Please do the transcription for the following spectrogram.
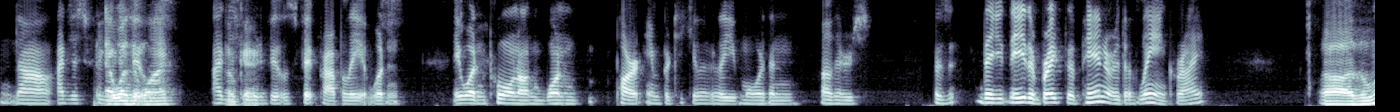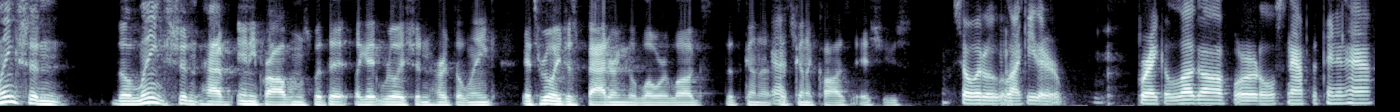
No, I just figured That wasn't it was, why. I just Okay. figured if it was fit properly, it wouldn't it wasn't pulling on one part in particularly more than others. Because they they either break the pin or the link, right? uh, the link shouldn't the link shouldn't have any problems with it like it really shouldn't hurt the link it's really just battering the lower lugs that's gonna that's gonna cause issues So it'll like either break a lug off or it'll snap the pin in half.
